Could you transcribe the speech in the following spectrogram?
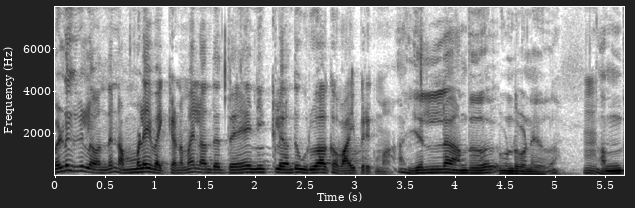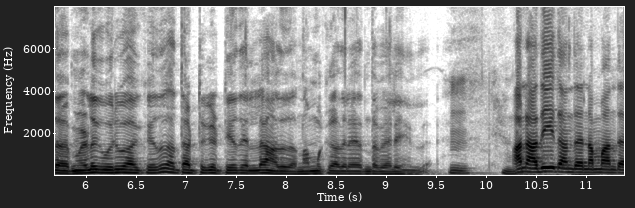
மெழுகுல வந்து நம்மளே வைக்கணுமா? இல்லை அந்த தேனீக்களை வந்து உருவாக்க வாய்ப்பு இருக்குமா? எல்லாம் அந்த உண்டு பண்ணியது தான். அந்த மெழுகு உருவாக்கியது அது தட்டு கட்டியது எல்லாம் அதுதான். நமக்கு அதில் எந்த வேலையும் இல்லை. ஆனால் அதே இது அந்த நம்ம அந்த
